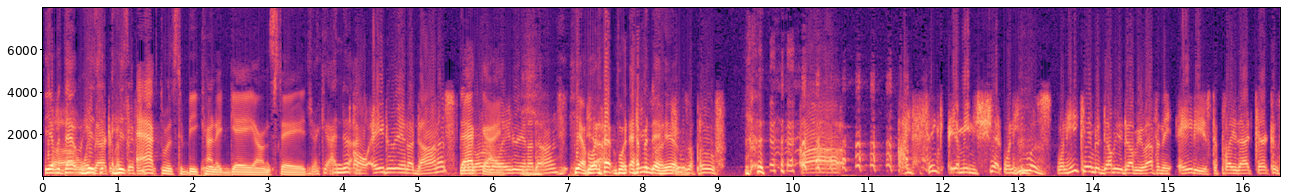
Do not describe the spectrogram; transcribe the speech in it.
Yeah, but that Uh, his back in the his 50s. act was to be kind of gay on stage. I, I know. Oh, Adrian Adonis. That guy. Adrian Adonis. Yeah, what what He happened to a- He was a poof. uh, I think. I mean, shit. When he was when he came to WWF in the '80s to play that character,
